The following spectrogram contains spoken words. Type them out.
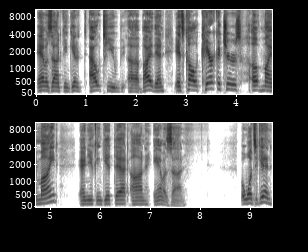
Amazon can get it out to you uh, by then. It's called Caricatures of My Mind, and you can get that on Amazon. But once again,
